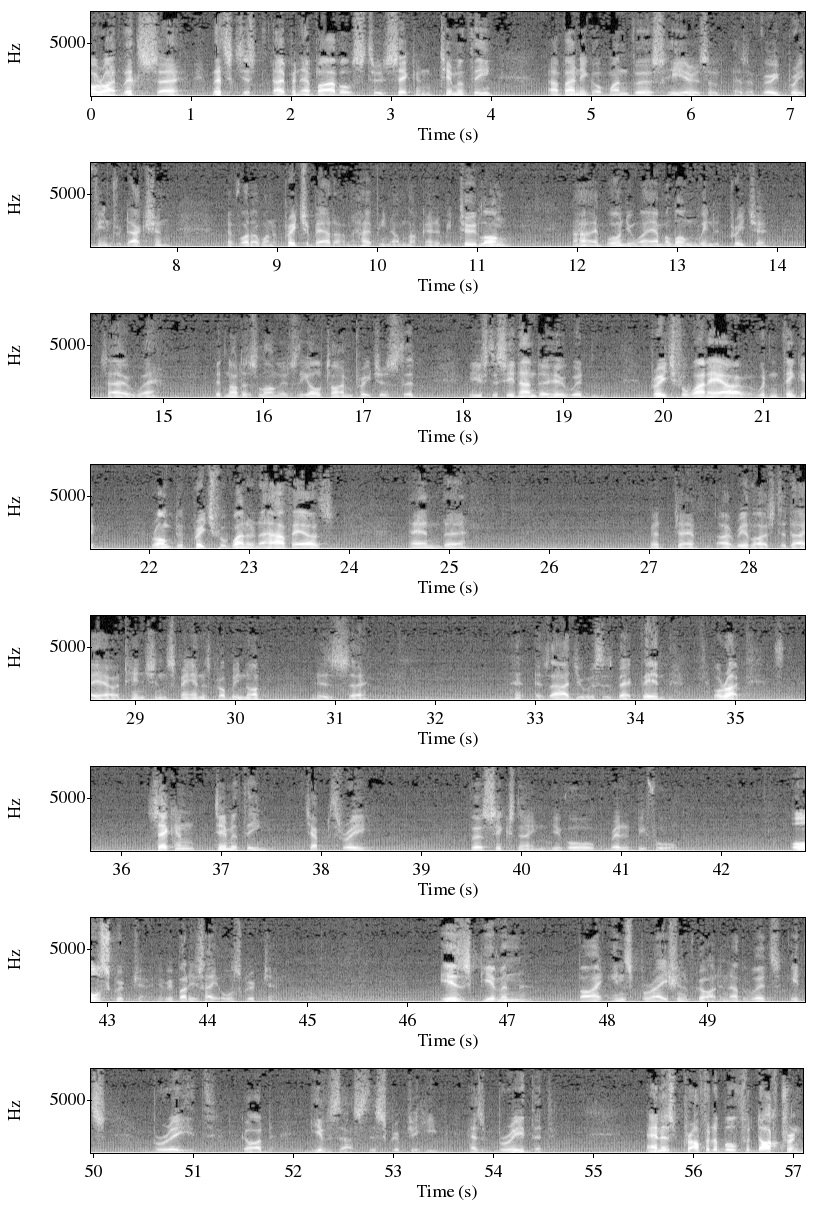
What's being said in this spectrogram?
All right, let's uh, let's just open our Bibles to Second Timothy. I've only got one verse here as a as a very brief introduction of what I want to preach about. I'm hoping I'm not going to be too long. I warn you, I am a long-winded preacher, so uh, but not as long as the old-time preachers that used to sit under who would preach for one hour. I wouldn't think it wrong to preach for one and a half hours, and. Uh, but uh, I realise today our attention span is probably not as uh, as arduous as back then. All right, Second Timothy chapter three, verse sixteen. You've all read it before. All Scripture, everybody say all Scripture, is given by inspiration of God. In other words, it's breathed. God gives us this Scripture. He has breathed it and is profitable for doctrine,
